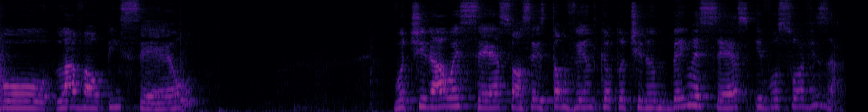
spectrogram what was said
Vou lavar o pincel. Vou tirar o excesso, ó, vocês estão vendo que eu tô tirando bem o excesso e vou suavizar.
